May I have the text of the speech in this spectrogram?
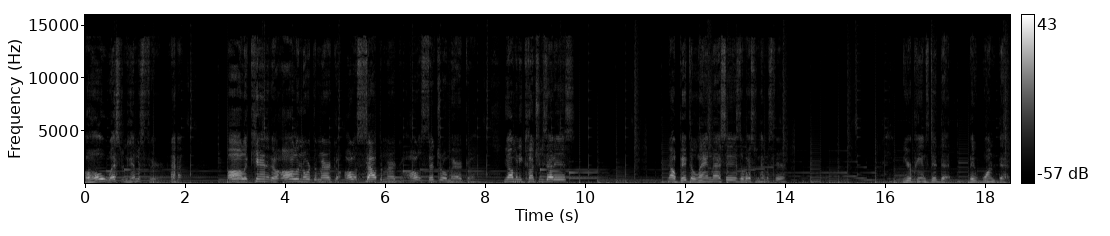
a whole Western Hemisphere, all of Canada, all of North America, all of South America, all of Central America. You know how many countries that is? You know how big the landmass is, the Western Hemisphere? Europeans did that. They wanted that.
